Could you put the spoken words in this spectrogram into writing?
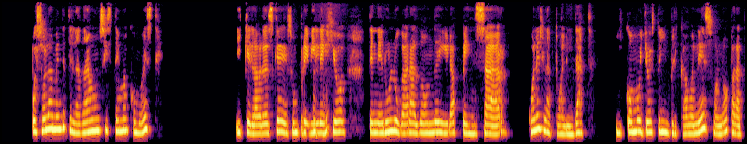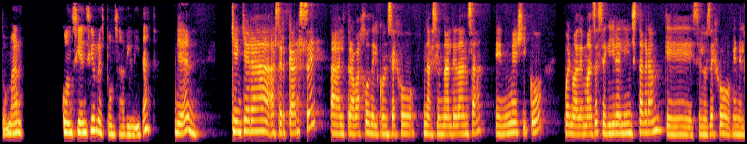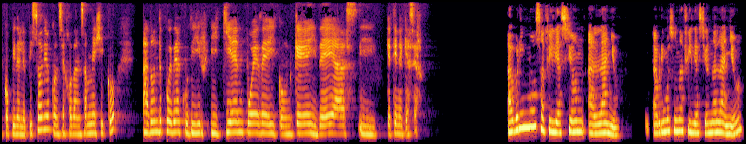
Pues solamente te la da un sistema como este. Y que la verdad es que es un privilegio tener un lugar a donde ir a pensar cuál es la actualidad y cómo yo estoy implicado en eso, ¿no? Para tomar conciencia y responsabilidad. Bien. Quien quiera acercarse al trabajo del Consejo Nacional de Danza en México. Bueno, además de seguir el Instagram, que se los dejo en el copy del episodio, Consejo Danza México, ¿a dónde puede acudir y quién puede y con qué ideas y qué tiene que hacer? Abrimos afiliación al año. Abrimos una afiliación al año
